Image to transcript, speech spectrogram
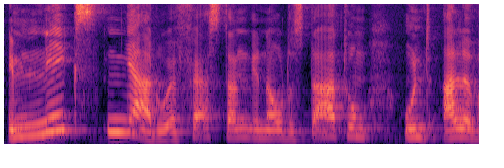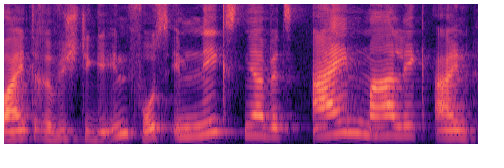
Im nächsten Jahr, du erfährst dann genau das Datum und alle weitere wichtige Infos, im nächsten Jahr wird es einmalig ein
